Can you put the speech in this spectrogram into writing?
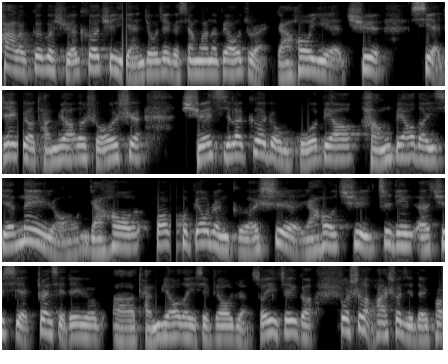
跨了各个学科去研究这个相关的标准，然后也去写这个团标的时候是学习了各种国标、行标的一些内容，然后包括标准格式，然后去制定呃去写撰写这个呃团标的一些标准。所以这个做适老化设计这一块，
